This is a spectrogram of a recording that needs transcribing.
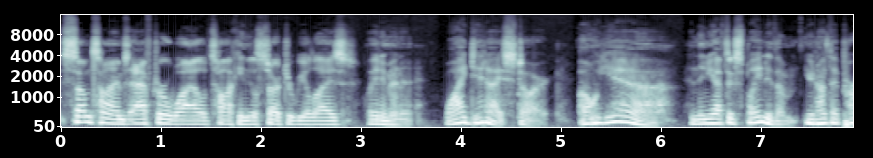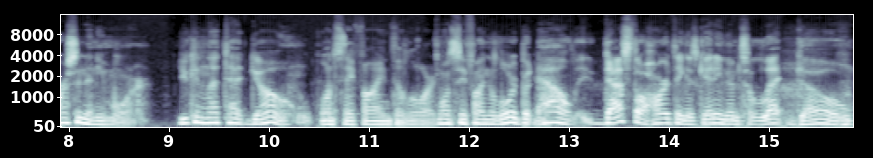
sometimes after a while of talking, they'll start to realize, wait a minute, why did I start? Oh, yeah. And then you have to explain to them, you're not that person anymore. You can let that go once they find the Lord. once they find the Lord. But now, that's the hard thing is getting them to let go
